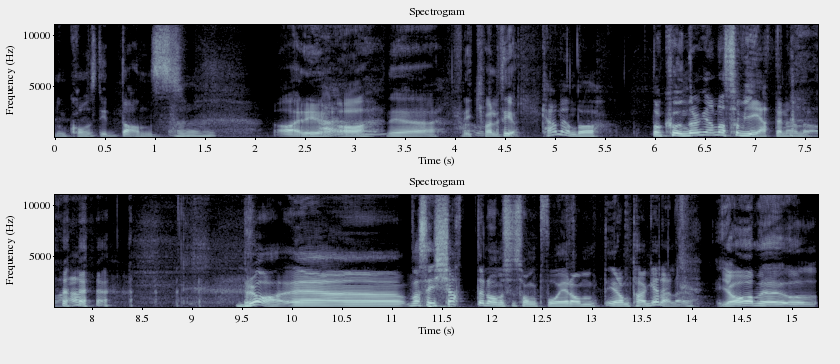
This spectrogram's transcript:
någon konstig dans. Ja, det, är, ja, det, är, det är kvalitet. Kan ändå... De kunde de gamla sovjeterna ändå. Va? Bra. Eh, vad säger chatten om säsong två? Är de, är de taggade eller? Ja, men, och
